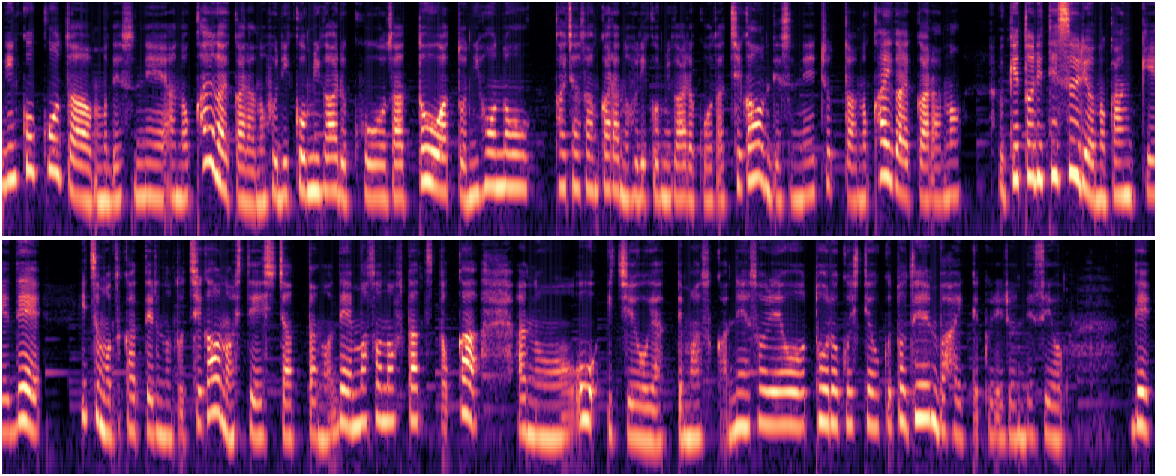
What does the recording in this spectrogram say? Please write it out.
銀行口座もですねあの海外からの振り込みがある口座とあと日本の会社さんからの振り込みがある口座違うんですね。ちょっとあの海外からの受け取り手数料の関係でいつも使ってるのと違うのを指定しちゃったので、まあ、その2つとかあのを一応やってますかねそれを登録しておくと全部入ってくれるんですよ。で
